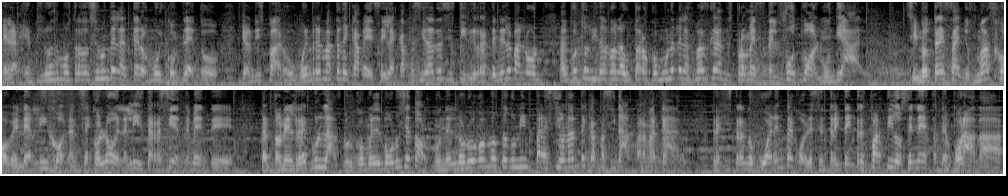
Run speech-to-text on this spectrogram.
El argentino ha demostrado ser un delantero muy completo. Gran disparo, buen remate de cabeza y la capacidad de asistir y retener el balón han consolidado a Lautaro como una de las más grandes promesas del fútbol mundial. Siendo tres años más joven, Erling Holland se coló en la lista recientemente. Tanto en el Red Bull Salzburg como en el Borussia Dortmund, el noruego ha mostrado una impresionante capacidad para marcar, registrando 40 goles en 33 partidos en esta temporada.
